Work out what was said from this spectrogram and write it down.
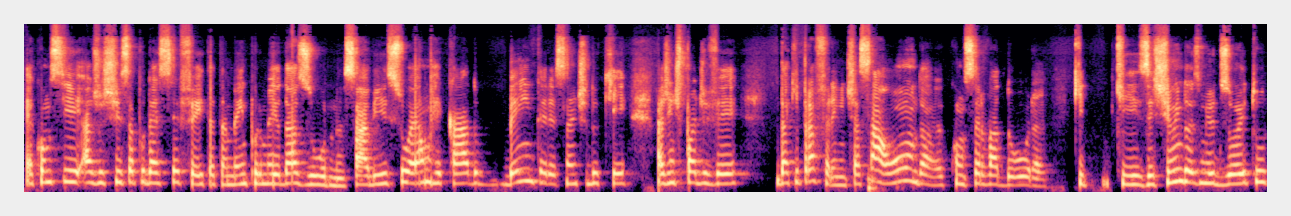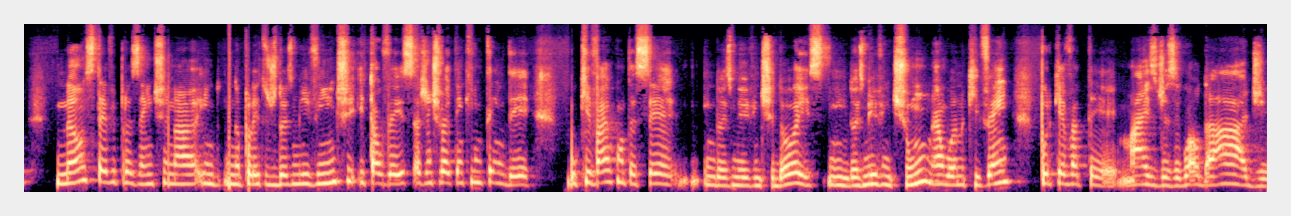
É como se a justiça pudesse ser feita também por meio das urnas, sabe? Isso é um recado bem interessante do que a gente pode ver daqui para frente. Essa onda conservadora que, que existiu em 2018 não esteve presente na, no pleito de 2020 e talvez a gente vai ter que entender o que vai acontecer em 2022, em 2021, né, o ano que vem, porque vai ter mais desigualdade,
